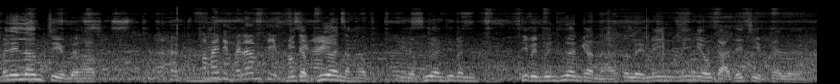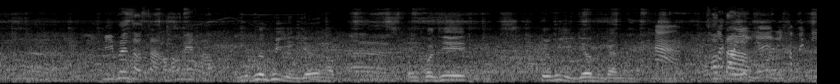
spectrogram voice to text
ไม่ได้เริ่มจีบเลยครับ ทำไมถึงไม่เริ่มจีบมีแต่เพื่อนนะครับ มีแต่เพื่อนที่เป็นที่เป็นเพื่อนๆกันนะครับ ก็เลยไม่ไม่มีโอกาสได้จีบใครเลยมีเพื่อนสาวๆบ้างไหมครับมีเพื่อนผู้หญิงเยอะครับ เออ เป็นคนที่เพื่อนผู้หญิงเยอะเหมือนกัน ค่ะเพื่อนผู้หญิงเยอะอย่างนี้เขาไม่มี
